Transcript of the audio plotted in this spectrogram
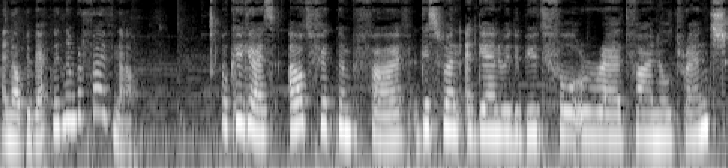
and I'll be back with number five now. Okay guys, outfit number five. This one again with a beautiful red vinyl trench.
